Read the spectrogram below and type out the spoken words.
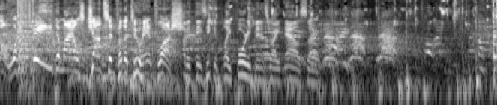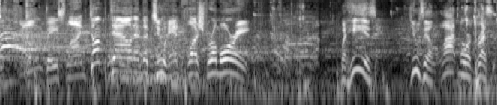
Oh, what a feed to Myles Johnson for the two-hand flush. Probably thinks he can play 40 minutes right now, so. Young baseline, dump down, and the two-hand flush for Amori. But he is usually a lot more aggressive.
